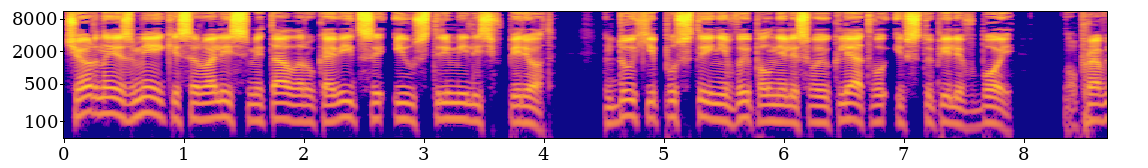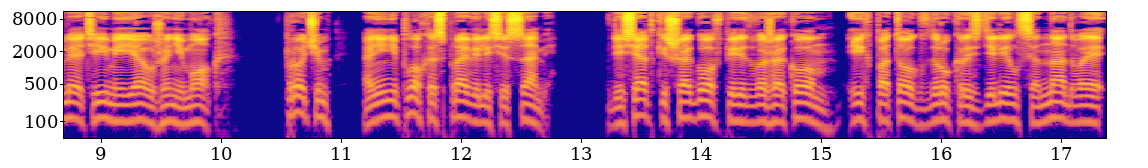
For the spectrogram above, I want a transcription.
Черные змейки сорвались с металла рукавицы и устремились вперед. Духи пустыни выполнили свою клятву и вступили в бой. Управлять ими я уже не мог. Впрочем, они неплохо справились и сами. В десятки шагов перед вожаком их поток вдруг разделился надвое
